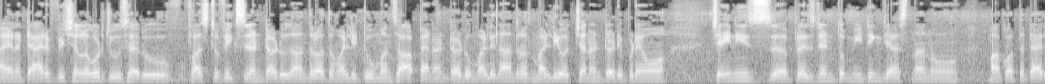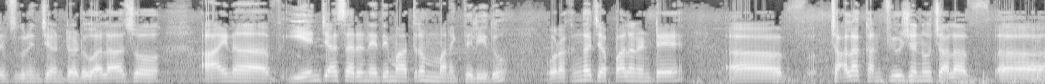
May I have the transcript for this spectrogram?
ఆయన టారిఫ్ విషయంలో కూడా చూశారు. ఫస్ట్ ఫిక్స్డ్ అంటాడు దాని తర్వాత మళ్ళీ టూ మంత్స్ ఆపానంటాడు మళ్ళీ దాని తర్వాత మళ్ళీ వచ్చానంటాడు ఇప్పుడేమో చైనీస్ uh, ప్రెసిడెంట్తో మీటింగ్ చేస్తున్నాను మా కొత్త టారిఫ్స్ గురించి అంటాడు. అలా సో ఆయన ఏం చేస్తారనేది మాత్రం మనకు తెలియదు ఓ రకంగా చెప్పాలనంటే uh, చాలా కన్ఫ్యూజను చాలా uh,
